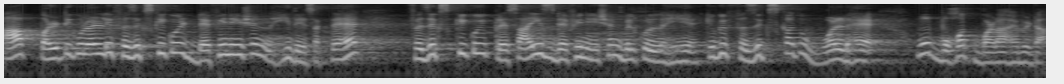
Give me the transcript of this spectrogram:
आप पर्टिकुलरली फ़िज़िक्स की कोई डेफिनेशन नहीं दे सकते हैं। फ़िज़िक्स की कोई प्रेसाइज डेफिनेशन बिल्कुल नहीं है, क्योंकि फ़िज़िक्स का जो वर्ल्ड है, वो बहुत बड़ा है बेटा।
